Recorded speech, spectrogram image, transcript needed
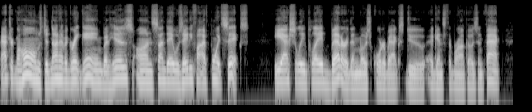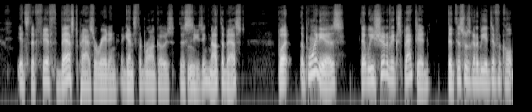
Patrick Mahomes did not have a great game, but his on Sunday was 85.6. He actually played better than most quarterbacks do against the Broncos. In fact, it's the fifth best passer rating against the Broncos this Ooh. season, not the best. But the point is that we should have expected that this was going to be a difficult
